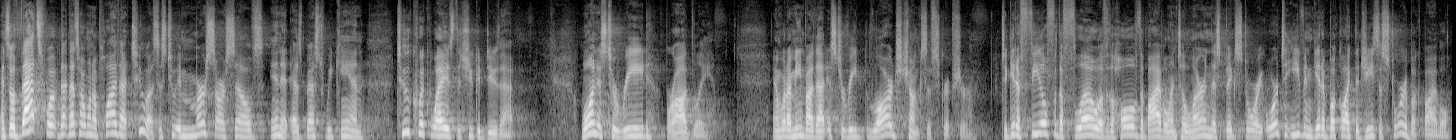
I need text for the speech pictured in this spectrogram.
And so that's, what, that, that's how I want to apply that to us, is to immerse ourselves in it as best we can. Two quick ways that you could do that. One is to read broadly. And what I mean by that is to read large chunks of Scripture to get a feel for the flow of the whole of the Bible and to learn this big story, or to even get a book like the Jesus Storybook Bible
